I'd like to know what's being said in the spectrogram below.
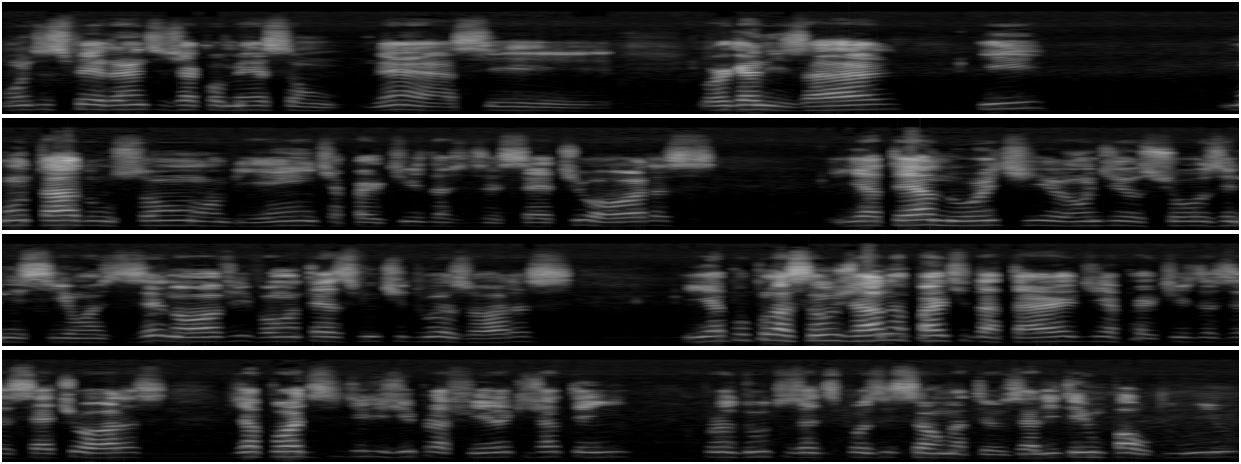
onde os feirantes já começam né, a se organizar e montado um som ambiente a partir das 17 horas e até a noite, onde os shows iniciam às 19 vão até às 22 horas. E a população já na parte da tarde, a partir das 17 horas, já pode se dirigir para a feira que já tem produtos à disposição, Matheus. Ali tem um palquinho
